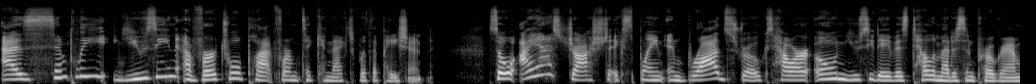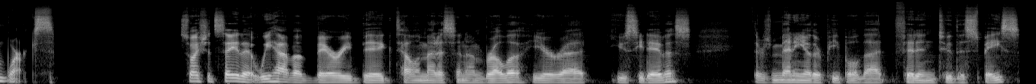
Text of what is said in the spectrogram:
as simply using a virtual platform to connect with a patient. So I asked Josh to explain in broad strokes how our own UC Davis telemedicine program works. So I should say that we have a very big telemedicine umbrella here at UC Davis. There's many other people that fit into this space.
